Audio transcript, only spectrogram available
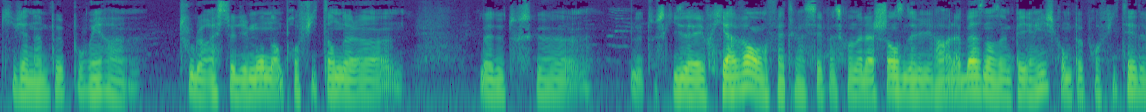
qui viennent un peu pourrir tout le reste du monde en profitant de, bah, de tout ce que de tout ce qu'ils avaient pris avant en fait. C'est parce qu'on a la chance de vivre à la base dans un pays riche qu'on peut profiter de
